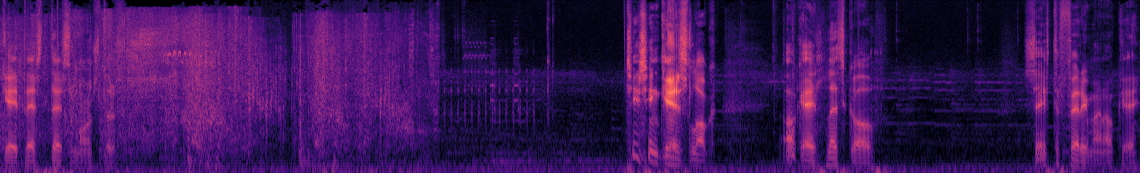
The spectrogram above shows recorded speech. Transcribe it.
Okay, there's, there's monsters. Disengage lock. Okay, let's go. Save the ferryman, okay.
